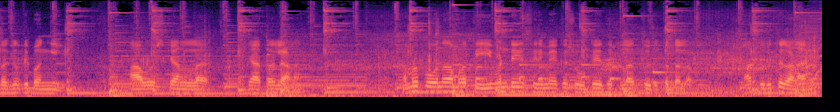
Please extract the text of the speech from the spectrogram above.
പ്രകൃതി ഭംഗി ആഘോഷിക്കാനുള്ള യാത്രയിലാണ്. നമ്മൾ പോകുന്നത് നമ്മുടെ തീവണ്ടി സിനിമയൊക്കെ ഷൂട്ട് ചെയ്തിട്ടുള്ള തുരുത്തുണ്ടല്ലോ. ആ തുരുത്ത് കാണാനും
